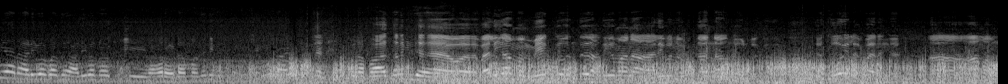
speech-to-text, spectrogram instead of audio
முழுமையான அழிவை வந்து அழிவை நோக்கி நகர இடம் வந்து நீங்கள் பார்த்தாலும் இந்த வலியாம மேற்கு வந்து அதிகமான அழிவை நோக்கி தான் நடந்து கொண்டிருக்குது இந்த கோயிலை பாருங்க. ஆமாம்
